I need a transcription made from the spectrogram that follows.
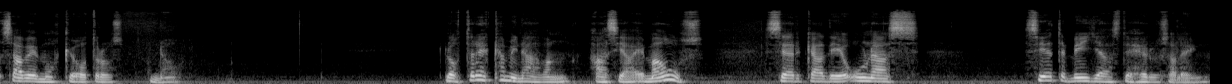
sabemos que otros no. Los tres caminaban hacia Emaús, cerca de unas siete millas de Jerusalén,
